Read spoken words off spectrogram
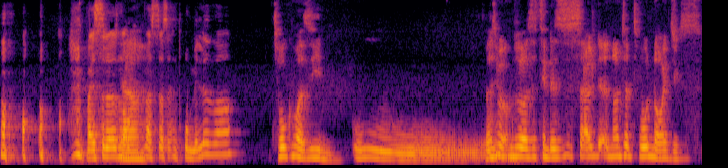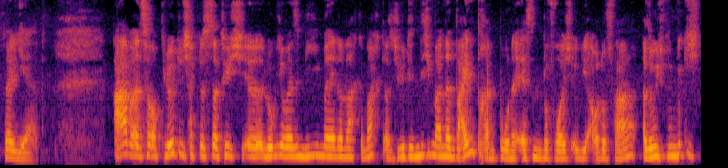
Weißt du das noch, Ja. was das in Promille war? 2,7. Uh. Lass mir um sowas erzählen. Das ist halt äh, 1992, das ist verjährt. Aber es war auch blöd. Ich habe das natürlich äh, logischerweise nie mehr danach gemacht. Also ich würde nicht mal eine Weinbrandbohne essen, bevor ich irgendwie Auto fahre. Also ich bin wirklich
